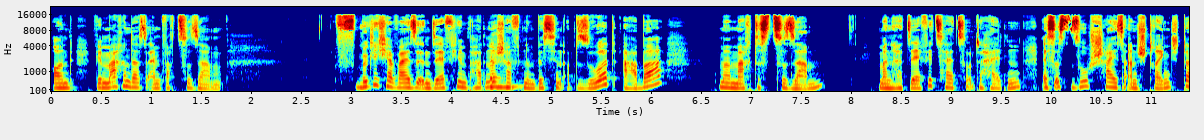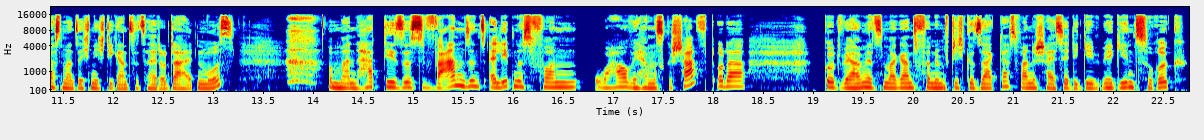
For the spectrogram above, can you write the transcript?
Und wir machen das einfach zusammen. Möglicherweise in sehr vielen Partnerschaften ein bisschen absurd, aber man macht es zusammen man hat sehr viel Zeit zu unterhalten. Es ist so scheiß anstrengend, dass man sich nicht die ganze Zeit unterhalten muss. Und man hat dieses Wahnsinnserlebnis von, wow, wir haben es geschafft oder gut, wir haben jetzt mal ganz vernünftig gesagt, das war eine scheiße Idee, wir gehen zurück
